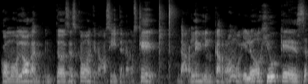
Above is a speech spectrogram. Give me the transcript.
como Logan. Entonces es como que no, sí, tenemos que darle bien cabrón, Y güey. luego Hugh, que es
